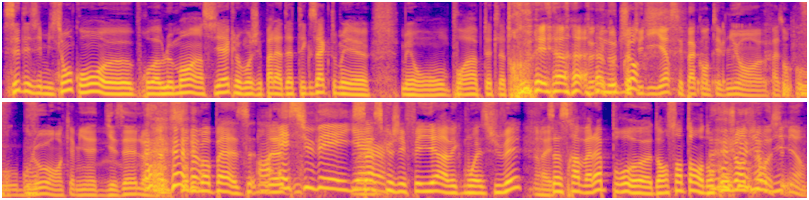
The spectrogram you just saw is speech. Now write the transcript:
C'est des émissions qui ont euh, probablement un siècle. Moi, j'ai pas la date exacte, mais euh, mais on pourra peut-être la trouver un, autre quand jour. tu dis hier, c'est pas quand t'es venu, en- par exemple, au, au boulot en camionnette diesel. Absolument pas. En la- SUV hier. Ça, ce que j'ai fait hier avec mon SUV, Ouais. ça sera valable pour euh, dans 100 ans. Donc aujourd'hui, Ah on bah, dit, c'est bien.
